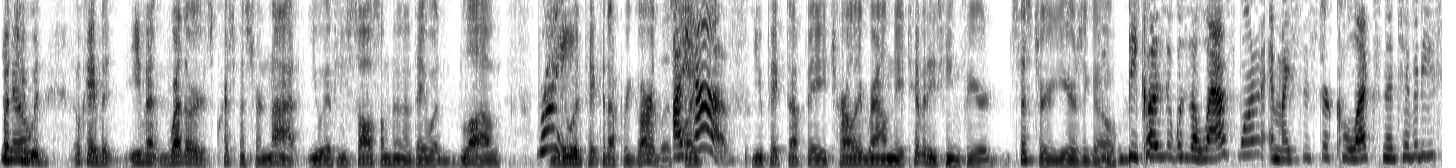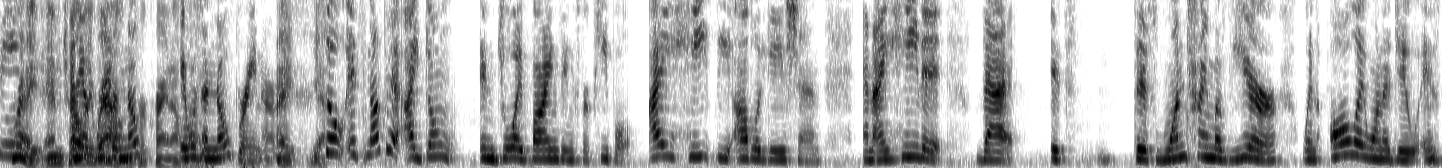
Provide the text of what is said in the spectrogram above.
But know? you would okay, but even whether it's Christmas or not, you if you saw something that they would love, Right. you would pick it up regardless. I have. You picked up a Charlie Brown nativity scene for your sister years ago. because it was the last one, and my sister collects nativity scenes. Right, and Charlie it was a Brown, no, for crying out It was a no-brainer. Right, yeah. So it's not that I don't enjoy buying things for people. I hate the obligation, and I hate it that it's this one time of year when all I want to do is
